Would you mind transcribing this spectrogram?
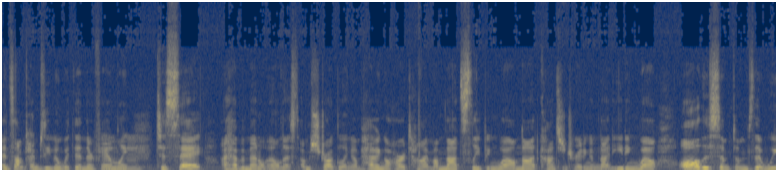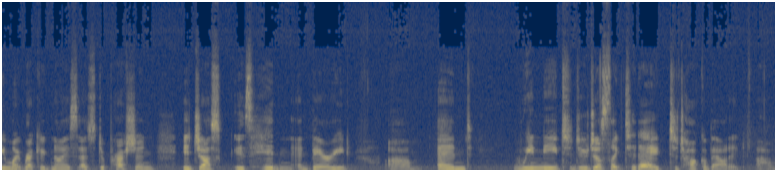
and sometimes even within their family, to say, "I have a mental illness. I'm struggling. I'm having a hard time. I'm not sleeping well. I'm not concentrating. I'm not eating well." All the symptoms that we might recognize as depression, it just is hidden and buried, um, and we need to do just like today to talk about it. Um,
